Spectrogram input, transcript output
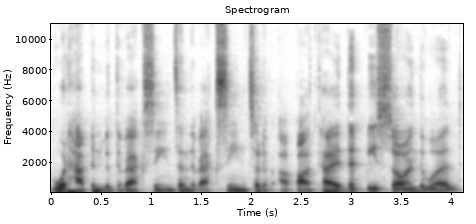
what happened with the vaccines and the vaccine sort of apartheid that we saw in the world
